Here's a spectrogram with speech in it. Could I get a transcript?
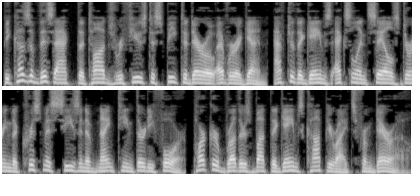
Because of this act the Todds refused to speak to Darrow ever again. After the game's excellent sales during the Christmas season of 1934, Parker Brothers bought the game's copyrights from Darrow.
